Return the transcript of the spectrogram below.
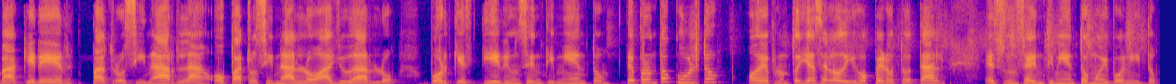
va a querer patrocinarla o patrocinarlo, ayudarlo, porque tiene un sentimiento de pronto oculto o de pronto ya se lo dijo, pero total, es un sentimiento muy bonito.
